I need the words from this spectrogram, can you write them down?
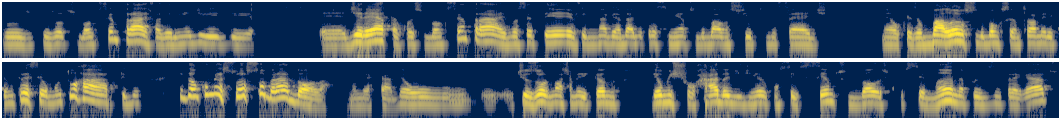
para os outros bancos centrais, fazer linha de, de é, direta com esses bancos centrais. Você teve, na verdade, o crescimento do balance sheet do Fed, né? quer dizer, o balanço do Banco Central americano cresceu muito rápido. Então começou a sobrar dólar no mercado. Né? O, o Tesouro norte-americano deu uma enxurrada de dinheiro com 600 dólares por semana para os desempregados.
